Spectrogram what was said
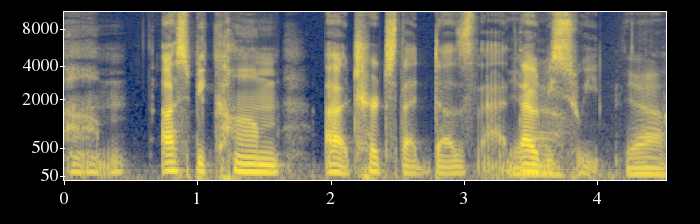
um, us become a church that does that. That would be sweet. Yeah.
